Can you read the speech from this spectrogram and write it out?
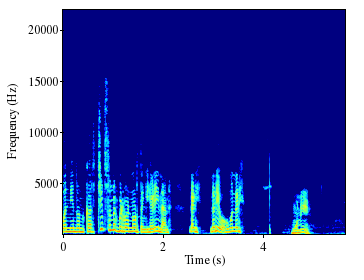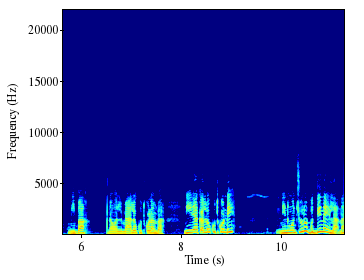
ಒಂದು ನಿಂದೊಂದು ಖರ್ಚಿಗೆ ಸುಮ್ಮನೆ ಬಿಡ್ಬಾರ್ದು ನೋಡಿ ತಂಗಿ, ಹೇಳಿ ನಾನು. ನಡಿ ನಡಿಯವ ಹೋಗೋಣ ನಡಿ. ಮುನಿ, ನೀ ಬಾ. ನಾವು ಅಲ್ಲಿ ಮ್ಯಾಲೆ ಕೂತ್ಕೊಳ್ಳೋಣ ಬಾ. ನೀನು ಯಾಕೆ ಅಲ್ಲೂ ಕೂತ್ಕೊಂಡು? ನಿನಗೊಂಚೂರು ಬುದ್ಧಿನೇ ಇಲ್ಲ. ನಾ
